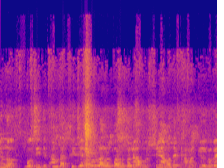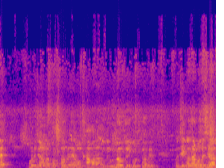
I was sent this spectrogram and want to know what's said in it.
জন্য বলছি যে আমরা ফ্রিজিয়ান গরু লালন পালন করলে অবশ্যই আমাদের খামারকে ওইভাবে পরিচালনা করতে হবে এবং খামার আমাদের ওইভাবে তৈরি করতে হবে। তো যে কথা বলেছিলাম,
